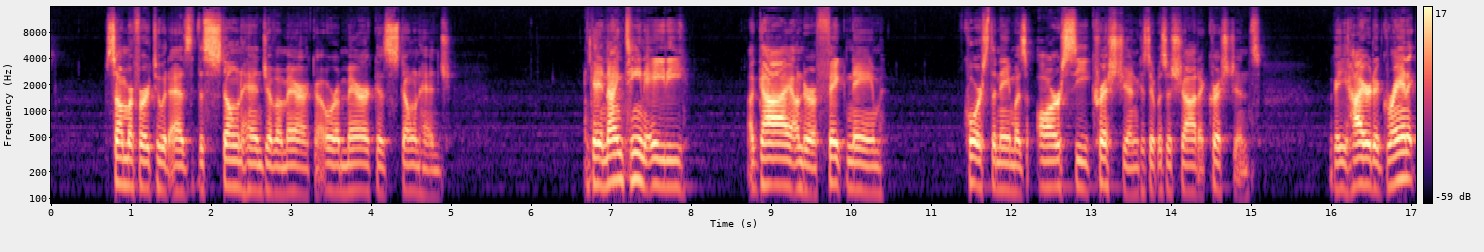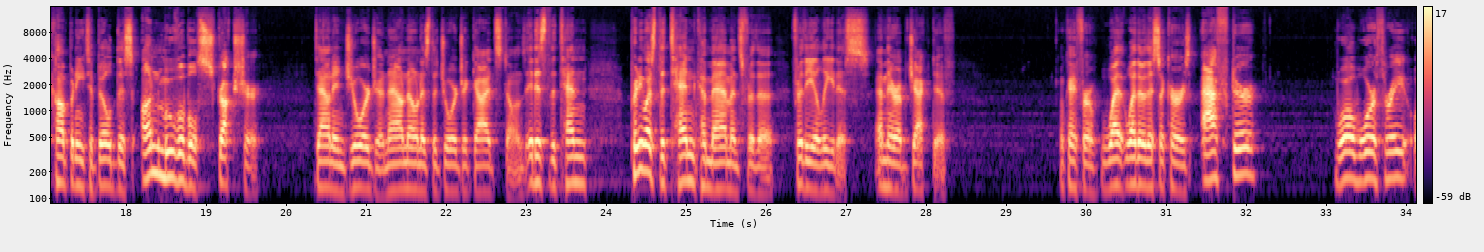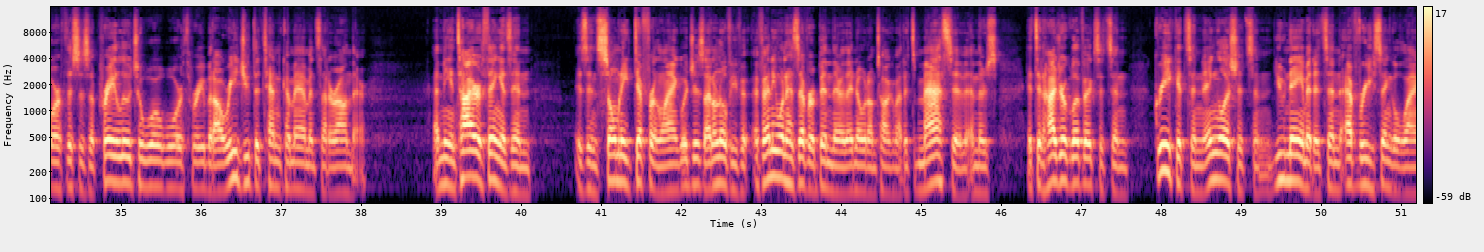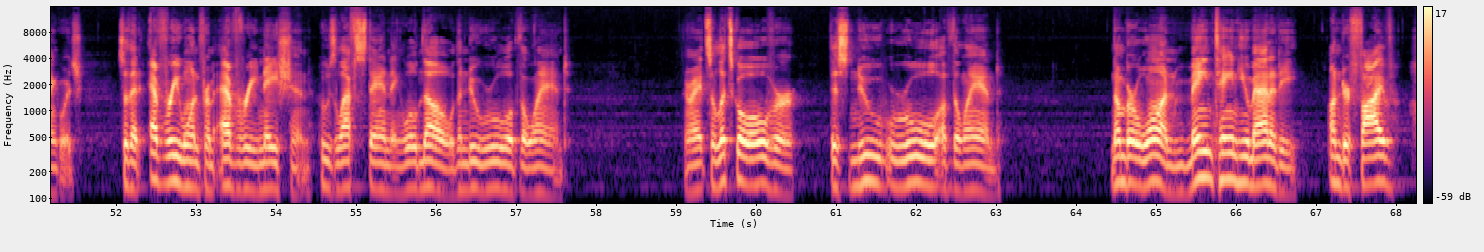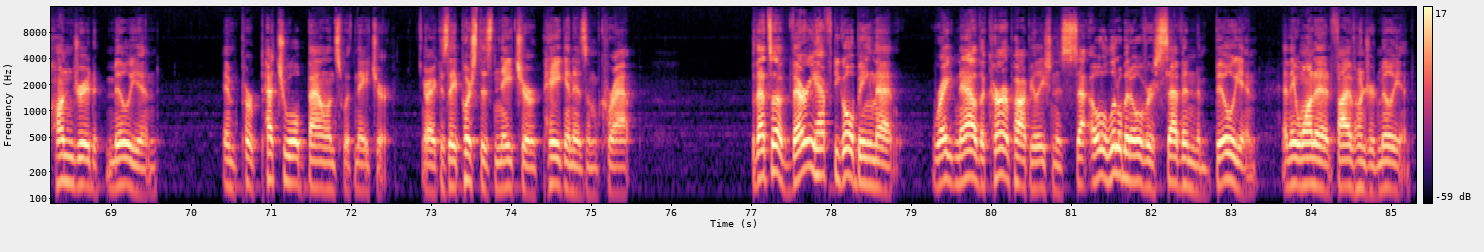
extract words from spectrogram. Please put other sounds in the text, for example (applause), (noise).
some refer to it as the Stonehenge of America or America's Stonehenge. Okay, in 1980, a guy under a fake name, of course, the name was R.C. Christian because it was a shot at Christians Okay, he hired a granite company to build this unmovable structure down in Georgia, now known as the Georgia Guidestones. It is the 10 pretty much the 10 commandments for the for the elitists and their objective. Okay, for wh- whether this occurs after World War III or if this is a prelude to World War III, but I'll read you the 10 commandments that are on there. And the entire thing is in is in so many different languages. I don't know if you if anyone has ever been there, they know what I'm talking about. It's massive and there's it's in hieroglyphics, it's in Greek, it's in English, it's in you name it, it's in every single language. So that everyone from every nation who's left standing will know the new rule of the land. All right, so let's go over this new rule of the land. Number one, maintain humanity under 500 million in perpetual balance with nature, right? Because they push this nature paganism crap. But that's a very hefty goal, being that right now the current population is set, oh a little bit over seven billion, and they want it at 500 million.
